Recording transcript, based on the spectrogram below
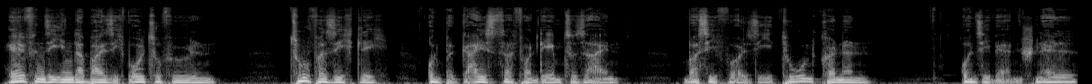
Helfen Sie ihnen dabei, sich wohlzufühlen, zuversichtlich und begeistert von dem zu sein, was Sie für Sie tun können und sie werden schnell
